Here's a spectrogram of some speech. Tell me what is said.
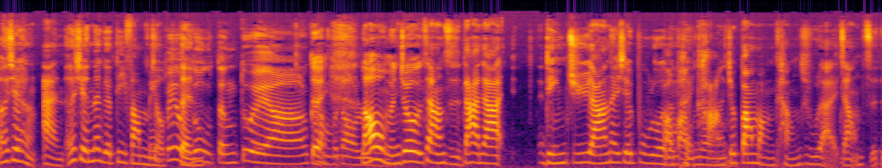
而且很暗，而且那个地方没有灯，没有路灯，对啊，看不到路。然后我们就这样子，大家。邻居啊，那些部落的朋友们就帮忙扛出来这样子，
